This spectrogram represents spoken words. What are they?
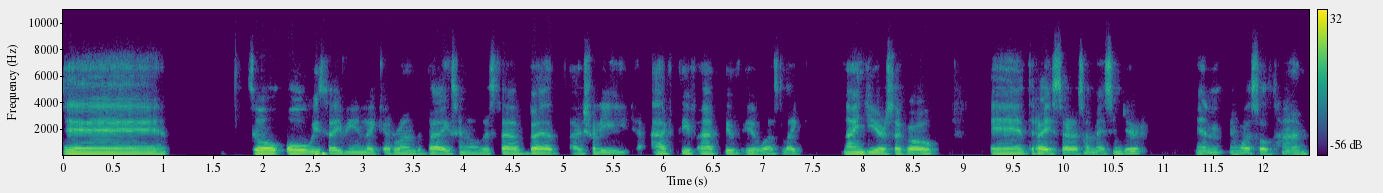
And so always I've been like around the bikes and all the stuff, but actually active, active, it was like nine years ago uh, that I started as a messenger and, and was all time.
